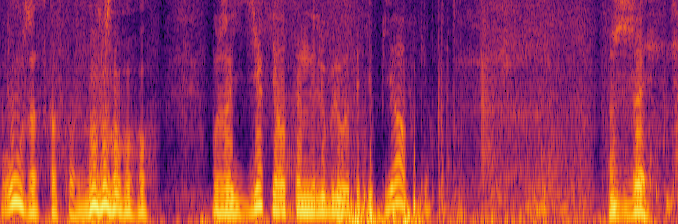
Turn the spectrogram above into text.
Ужас какой. О, Боже, як я оце не люблю от ці п'явки. Жесть.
